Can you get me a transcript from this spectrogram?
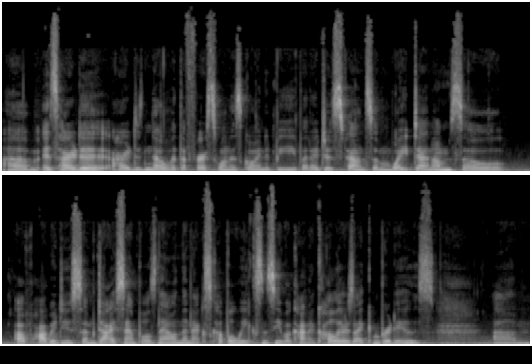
Um, it's hard to hard to know what the first one is going to be, but I just found some white denim, so I'll probably do some dye samples now in the next couple weeks and see what kind of colors I can produce. Um,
